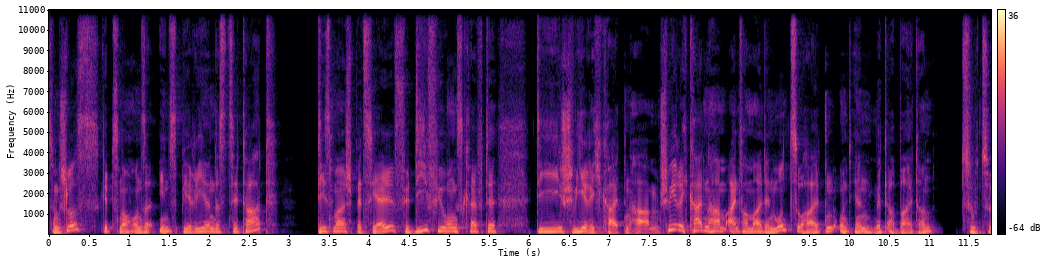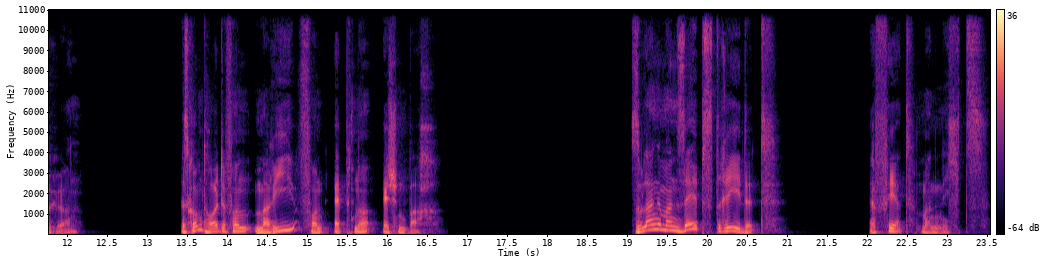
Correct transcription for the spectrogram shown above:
Zum Schluss gibt's noch unser inspirierendes Zitat. Diesmal speziell für die Führungskräfte, die Schwierigkeiten haben. Schwierigkeiten haben, einfach mal den Mund zu halten und ihren Mitarbeitern zuzuhören. Es kommt heute von Marie von Eppner-Eschenbach. Solange man selbst redet, erfährt man nichts.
